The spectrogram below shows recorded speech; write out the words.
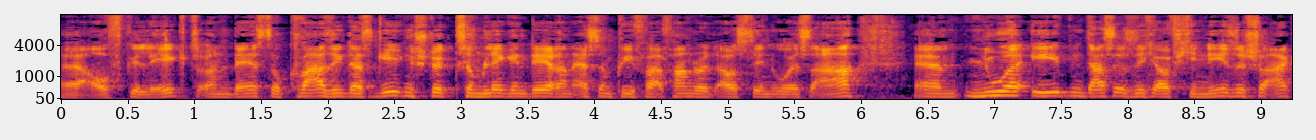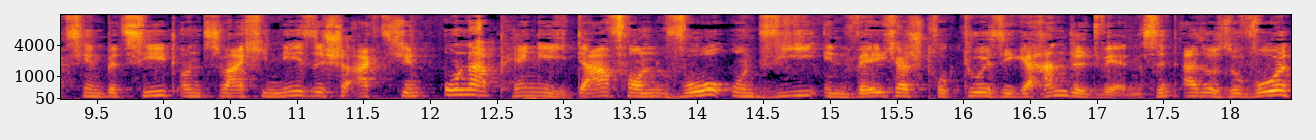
äh, aufgelegt und der ist so quasi das Gegenstück zum legendären S&P 500 aus den USA. Ähm, nur eben, dass er sich auf chinesische Aktien bezieht und zwar chinesische Aktien unabhängig davon, wo und wie in welcher Struktur sie gehandelt werden. Es sind also sowohl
